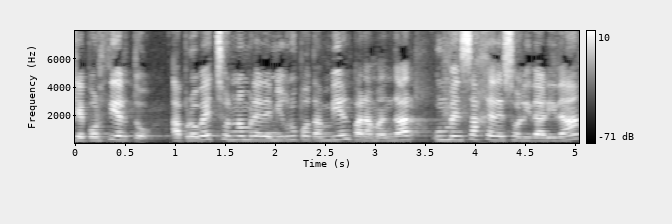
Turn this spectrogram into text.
que, por cierto, aprovecho en nombre de mi grupo también para mandar un mensaje de solidaridad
